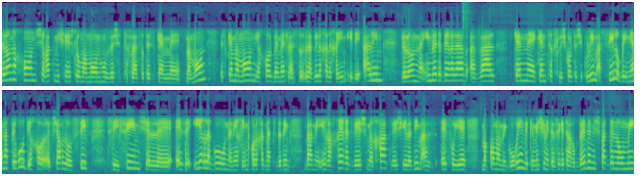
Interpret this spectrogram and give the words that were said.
זה לא נכון שרק מי שיש לו ממון הוא זה שצריך לעשות הסכם אה, ממון. הסכם ממון יכול באמת לעשות, להביא לך לחיים אידיאליים, זה לא נעים לדבר עליו, אבל כן, אה, כן צריך לשקול את השיקולים. אפילו בעניין הפירוד יכול, אפשר להוסיף סעיפים של אה, איזה עיר לגור, נניח אם כל אחד מהצדדים בא מעיר אחרת ויש מרחק ויש ילדים, אז איפה יהיה מקום המגורים, וכמי שמתעסקת הרבה במשפט בינלאומי,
